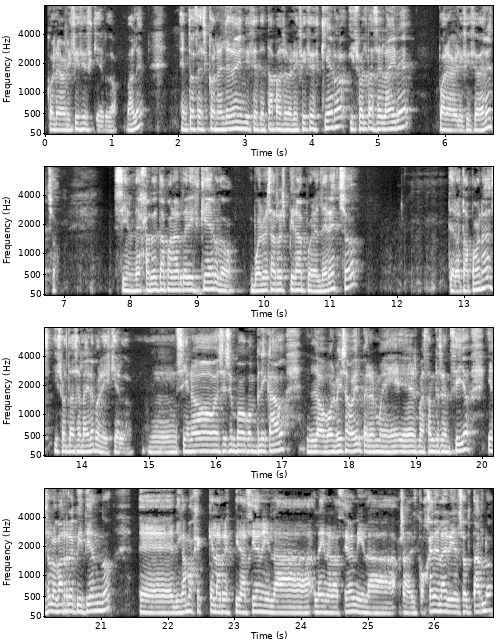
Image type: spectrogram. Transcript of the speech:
con el orificio izquierdo, ¿vale? Entonces con el dedo índice te tapas el orificio izquierdo y sueltas el aire por el orificio derecho. Sin dejar de taponarte el izquierdo, vuelves a respirar por el derecho, te lo taponas y sueltas el aire por el izquierdo. Mm, si no, si es un poco complicado, lo volvéis a oír, pero es, bastante sencillo. Y eso lo vas repitiendo. eh, digamos que, que la respiración y la, la inhalación y la. O sea, el coger el aire y el soltarlo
